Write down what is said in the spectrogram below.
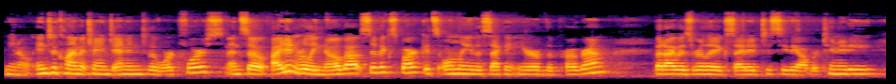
you know into climate change and into the workforce. And so I didn't really know about Civic Spark. It's only the second year of the program, but I was really excited to see the opportunity.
